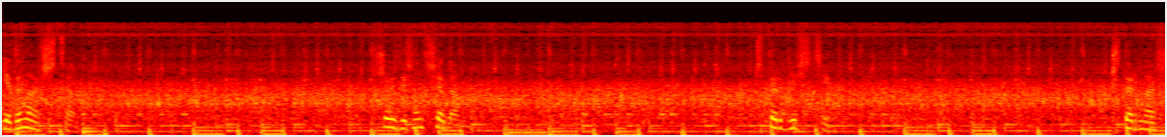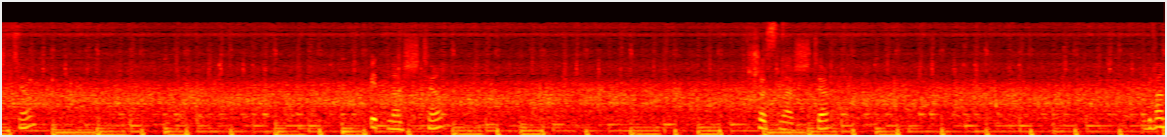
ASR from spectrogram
jedenaście, sześćdziesiąt siedem. 40 14 15 16 12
